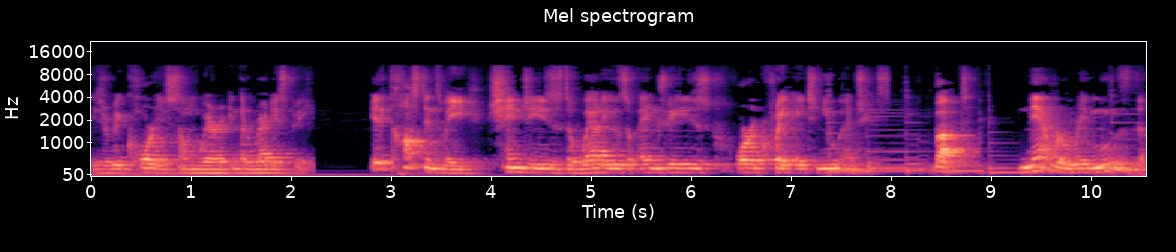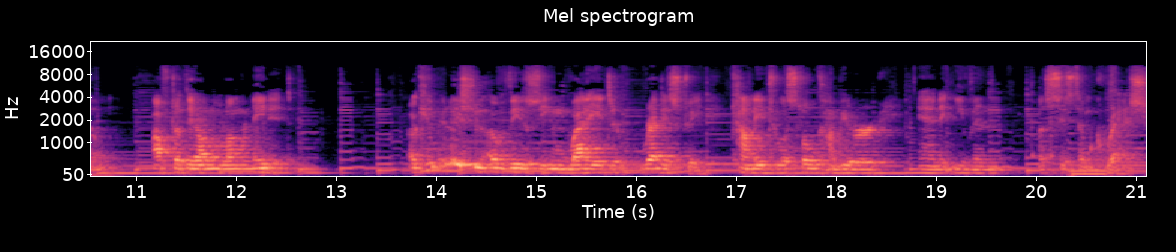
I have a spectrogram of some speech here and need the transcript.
is recorded somewhere in the registry. It constantly changes the values of entries or create new entries, but never removes them after they are no longer needed. Accumulation of these invalid registry lead to a slow computer and even a system crash.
